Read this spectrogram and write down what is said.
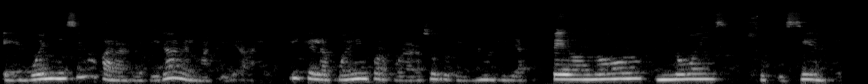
es buenísimo para retirar el maquillaje y que la pueden incorporar a su rutina de maquillaje, pero no, no es suficiente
